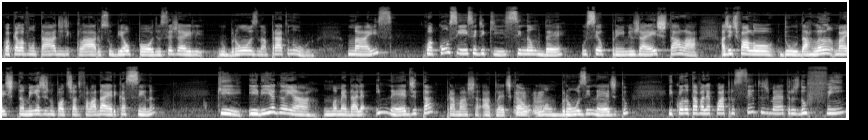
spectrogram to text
com aquela vontade de, claro, subir ao pódio, seja ele no bronze, na prata ou no ouro. Mas com a consciência de que, se não der, o seu prêmio já é estar lá. A gente falou do Darlan, mas também a gente não pode deixar de falar da Érica Senna, que iria ganhar uma medalha inédita para a marcha atlética, uhum. um, um bronze inédito. E quando estava ali a 400 metros do fim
